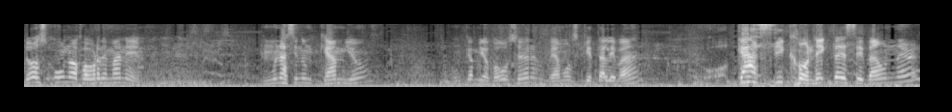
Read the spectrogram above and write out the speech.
2-1 a favor de Mane. Moon haciendo un cambio. Un cambio a Bowser. Veamos qué tal le va. casi conecta ese downer.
